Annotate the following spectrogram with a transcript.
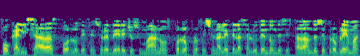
focalizadas por los defensores de derechos humanos, por los profesionales de la salud en donde se está dando ese problema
